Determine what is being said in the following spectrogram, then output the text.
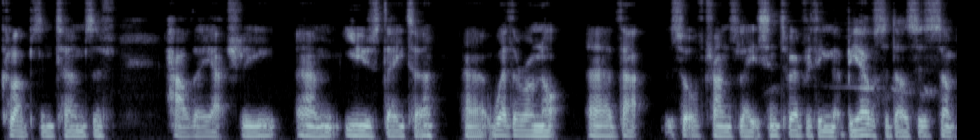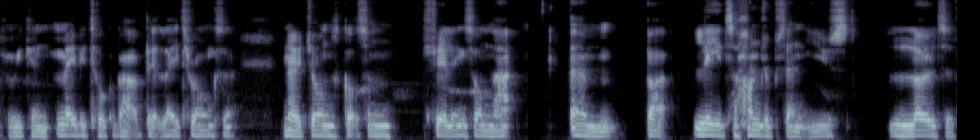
clubs in terms of how they actually um, use data. Uh, whether or not uh, that sort of translates into everything that Bielsa does is something we can maybe talk about a bit later on. So, no, John's got some feelings on that. Um, but Leeds 100% use loads of,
